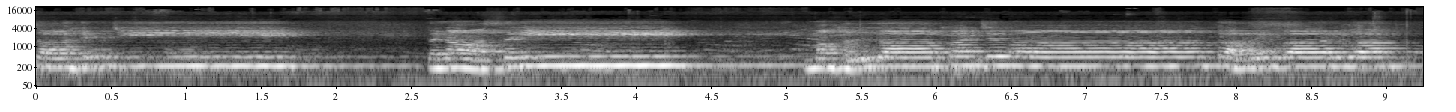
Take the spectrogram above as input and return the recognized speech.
ਸਾਹਿਬ ਜੀ ਤਨਾਸਰੀ ਮਹੱਲਾ ਪੰਜਵਾਂ, ਘਰ ਬਾਰਵਾ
